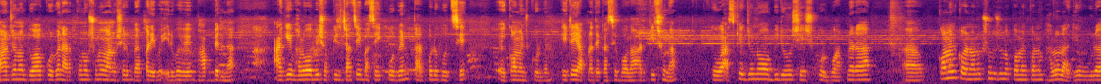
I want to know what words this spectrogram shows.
মার জন্য দোয়া করবেন। আর কোনো সময় মানুষের ব্যাপারে এভাবে ভাববেন না। আগে ভালোভাবে সব কিছু যাচাই বাছাই করবেন, তারপরে হচ্ছে কমেন্ট করবেন। এটাই আপনাদের কাছে বলা আর কিছু না। তো আজকের জন্য ভিডিও শেষ করব। আপনারা কমেন্ট করেন, অনেক সুন্দর সুন্দর কমেন্ট করেন, ভালো লাগে। ওগুলা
